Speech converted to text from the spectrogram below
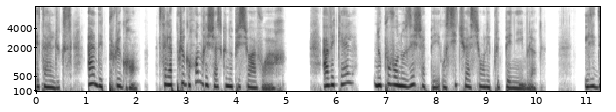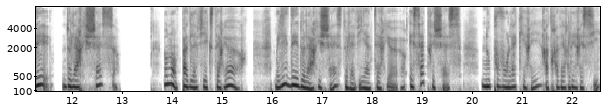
est un luxe, un des plus grands. C'est la plus grande richesse que nous puissions avoir. Avec elle, nous pouvons nous échapper aux situations les plus pénibles. L'idée de la richesse, non, non, pas de la vie extérieure, mais l'idée de la richesse de la vie intérieure. Et cette richesse, nous pouvons l'acquérir à travers les récits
